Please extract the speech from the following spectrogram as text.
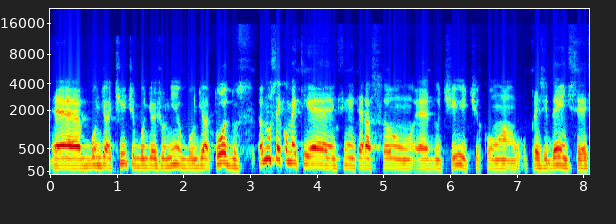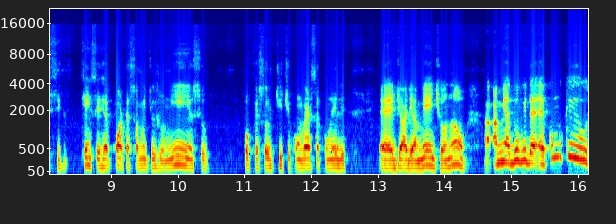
É, bom dia, Tite, bom dia, Juninho, bom dia a todos. Eu não sei como é que é, enfim, a interação é, do Tite com a, o presidente, se, se, quem se reporta é somente o Juninho, se o professor Tite conversa com ele é, diariamente ou não. A, a, minha dúvida é como que o,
